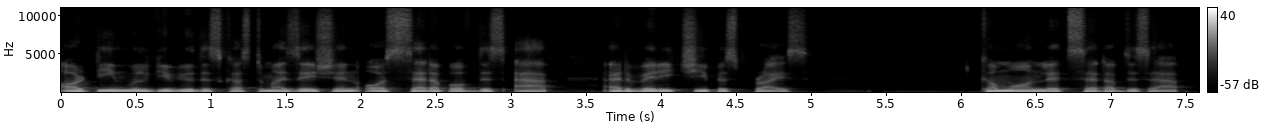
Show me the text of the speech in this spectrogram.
Our team will give you this customization or setup of this app at a very cheapest price. Come on, let's set up this app.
